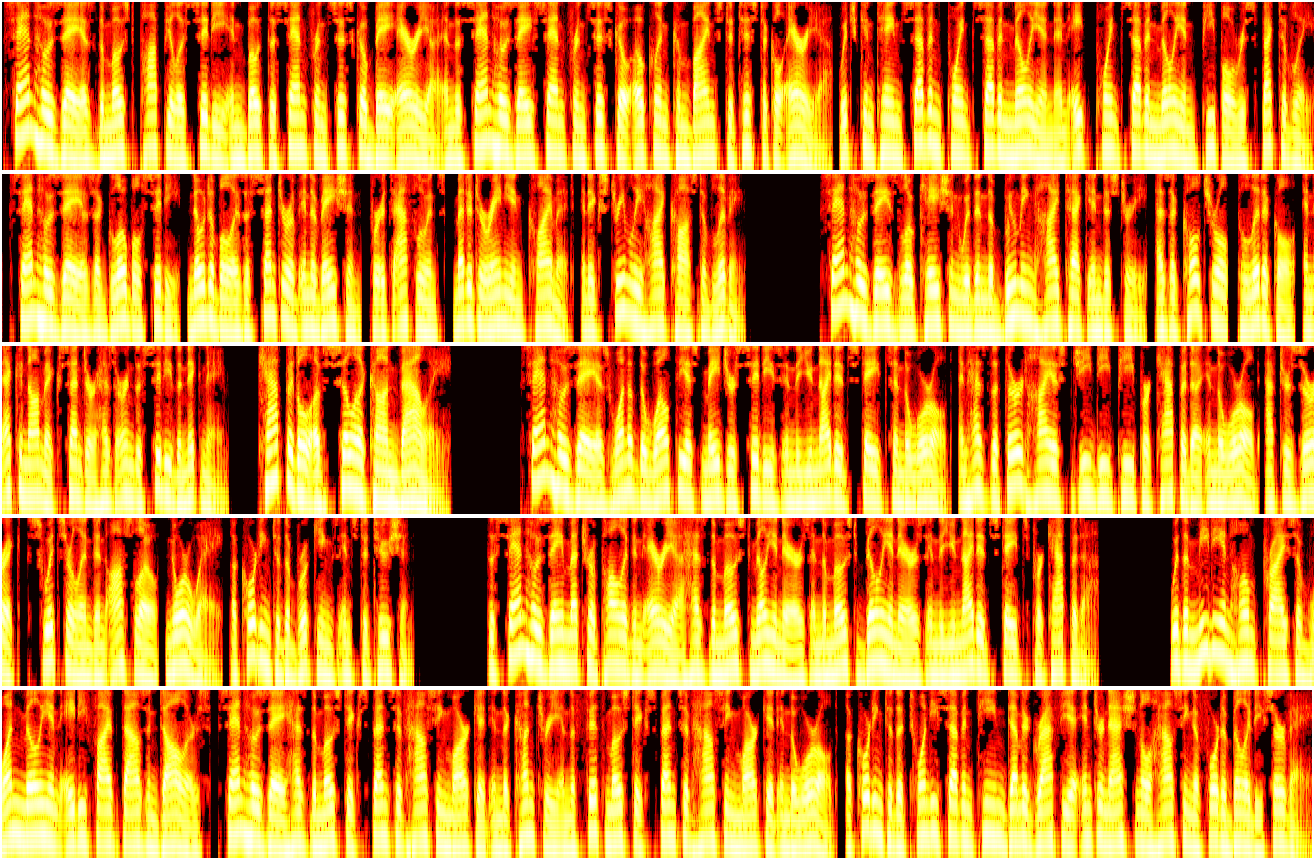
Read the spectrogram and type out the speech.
San Jose is the most populous city in both the San Francisco Bay Area and the San Jose-San Francisco-Oakland Combined Statistical Area, which contain 7.7 million and 8.7 million people respectively. San Jose is a global city, notable as a center of innovation, for its affluence, Mediterranean climate, and extremely high cost of living. San Jose's location within the booming high-tech industry, as a cultural, political, and economic center has earned the city the nickname, Capital of Silicon Valley. San Jose is one of the wealthiest major cities in the United States and the world, and has the third highest GDP per capita in the world after Zurich, Switzerland and Oslo, Norway, according to the Brookings Institution. The San Jose metropolitan area has the most millionaires and the most billionaires in the United States per capita. With a median home price of $1,085,000, San Jose has the most expensive housing market in the country and the fifth most expensive housing market in the world, according to the 2017 Demographia International Housing Affordability Survey.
